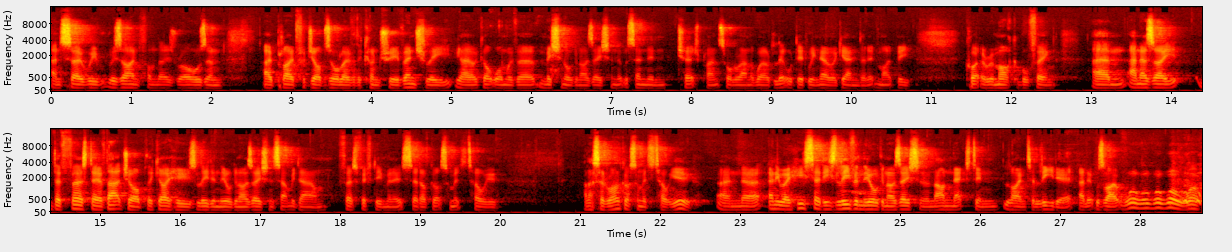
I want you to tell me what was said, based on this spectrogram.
And so we resigned from those roles and I applied for jobs all over the country. Eventually, yeah, I got one with a mission organization that was sending church plants all around the world. Little did we know again that it might be quite a remarkable thing. Um, and as I, the first day of that job, the guy who's leading the organisation sat me down. First 15 minutes, said, "I've got something to tell you." And I said, "Well, I've got something to tell you." And uh, anyway, he said he's leaving the organisation, and I'm next in line to lead it. And it was like, whoa, whoa, whoa, whoa, whoa,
